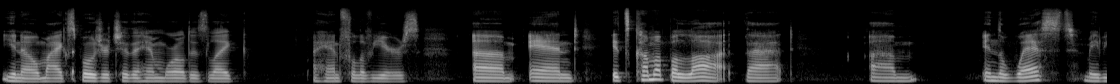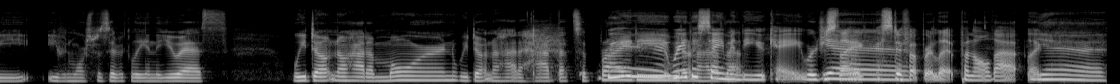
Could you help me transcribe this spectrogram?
You know, my exposure to the hymn world is like a handful of years, um, and it's come up a lot that um, in the West, maybe even more specifically in the U.S we don't know how to mourn. We don't know how to have that sobriety. We're, we're the same in the UK. We're just yeah. like stiff upper lip and all that. Like yeah.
